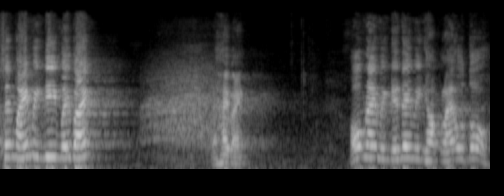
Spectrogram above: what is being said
Xe máy mình đi mấy bánh? Hai bánh. Hôm nay mình đến đây mình học lái ô tô.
